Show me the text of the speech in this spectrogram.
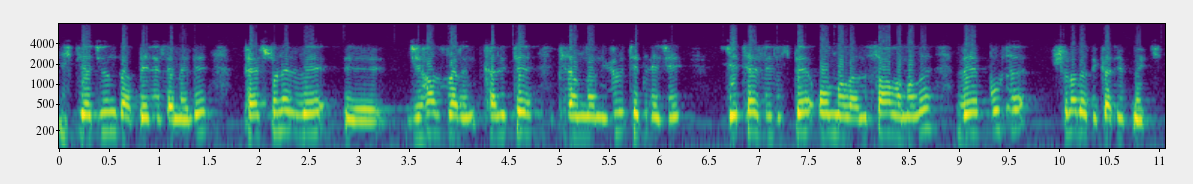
ihtiyacını da belirlemeli. Personel ve e, cihazların kalite planlarını yürütebilecek yeterlilikte olmalarını sağlamalı ve burada şuna da dikkat etmek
